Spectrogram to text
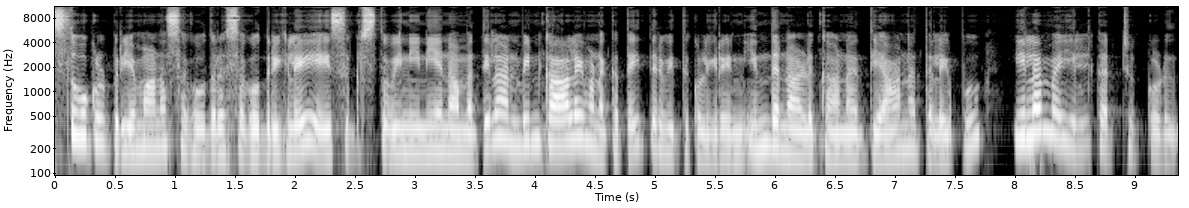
கிறிஸ்துவுக்குள் பிரியமான சகோதர சகோதரிகளே இயேசு கிறிஸ்துவின் இனிய நாமத்தில் அன்பின் காலை வணக்கத்தை தெரிவித்துக் கொள்கிறேன். இந்த நாளுக்கான தியான தலைப்பு இளமையில் கற்றுக்கொடு.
